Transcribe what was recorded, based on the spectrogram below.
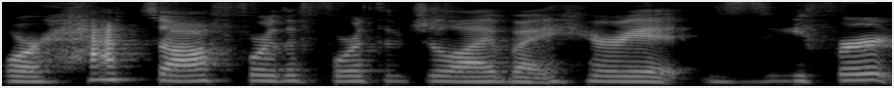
or Hats Off for the 4th of July by Harriet Ziefert.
